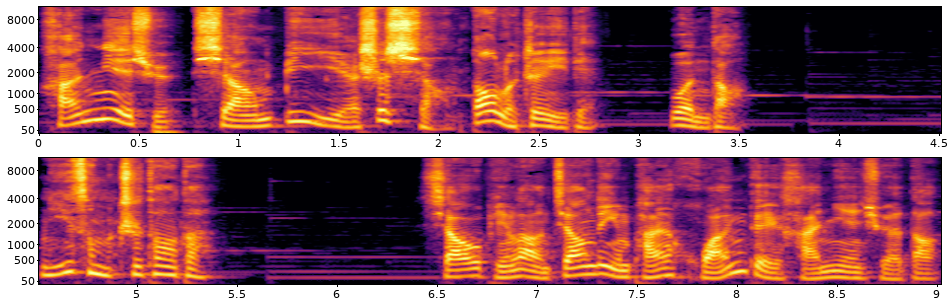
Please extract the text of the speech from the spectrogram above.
韩念雪想必也是想到了这一点，问道：“你怎么知道的？”萧平浪将令牌还给韩念雪，道：“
